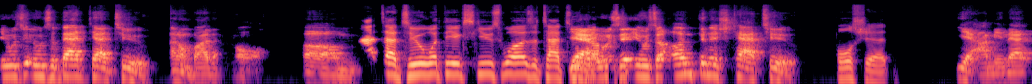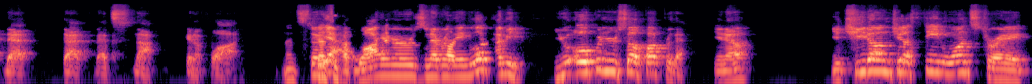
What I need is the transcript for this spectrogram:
It was it was a bad tattoo. I don't buy that at all. Um, that tattoo, what the excuse was, a tattoo. Yeah, it was a, it was an unfinished tattoo. Bullshit. Yeah, I mean that that that that's not gonna fly. That's, so that's yeah, wires and everything. Look, I mean, you open yourself up for that. You know, you cheat on Justine once, Trey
